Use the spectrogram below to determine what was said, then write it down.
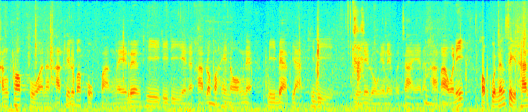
ทั้งครอบครัวนะครับที่เรียกว่าปลูกฝังในเรื่องที่ดีๆนะครับแล้วก็ให้น้องเนี่ยมีแบบอย่างที่ดี มีในหลวงอยู่ในหัวใจนะครับอ่าวันนี้ขอบคุณทั้งสี่ท่าน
